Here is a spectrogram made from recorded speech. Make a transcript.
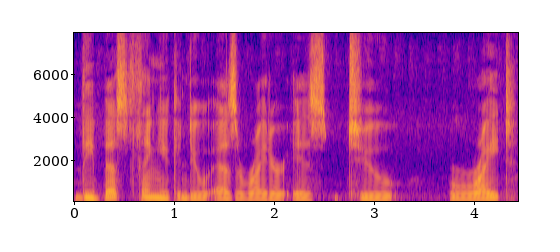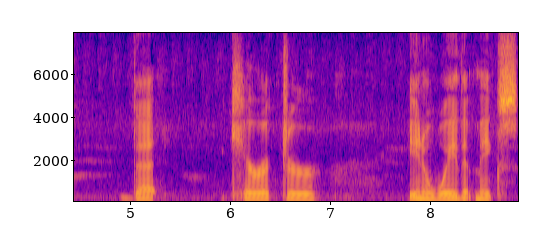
the best thing you can do as a writer is to write that character in a way that makes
